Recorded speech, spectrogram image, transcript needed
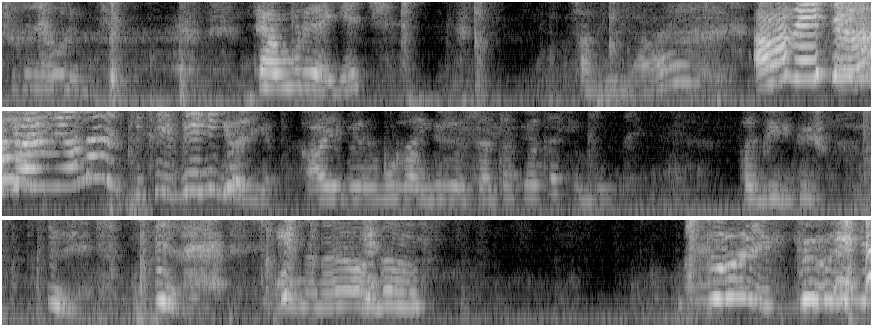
Şuraya vurmayacağım. Sen buraya geç. Sen ya. Ama ben seni görmüyorlar ki. Sen beni görüyor. Hayır beni buradan görüyor. Sen takla atarken bunu. Hadi bir iki üç. Böyle böyle.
